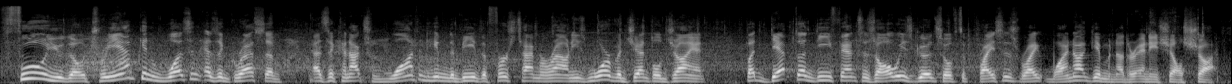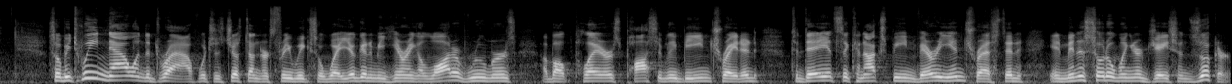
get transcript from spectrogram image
fool you, though. Tryamkin wasn't as aggressive as the Canucks wanted him to be the first time around. He's more of a gentle giant. But depth on defense is always good, so if the price is right, why not give him another NHL shot? So between now and the draft, which is just under three weeks away, you're going to be hearing a lot of rumors about players possibly being traded. Today, it's the Canucks being very interested in Minnesota winger Jason Zucker.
